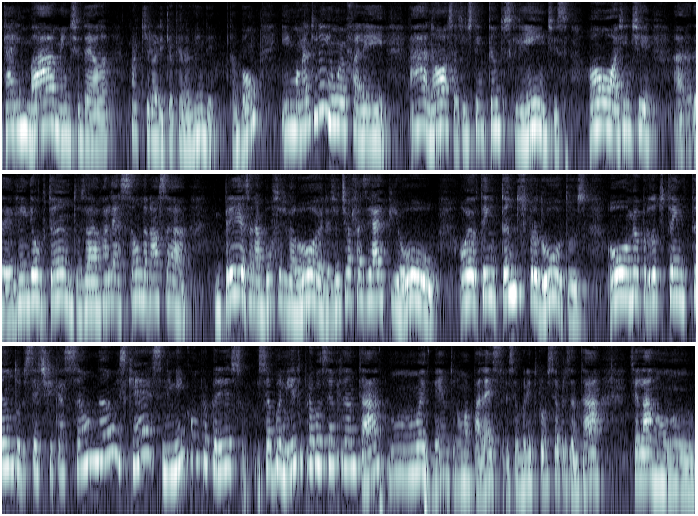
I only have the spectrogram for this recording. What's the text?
carimbar a mente dela com aquilo ali que eu quero vender, tá bom? E em momento nenhum eu falei, ah, nossa, a gente tem tantos clientes, oh, a gente ah, vendeu tantos, a avaliação da nossa empresa na bolsa de valores, a gente vai fazer IPO, ou eu tenho tantos produtos, ou meu produto tem tanto de certificação. Não, esquece, ninguém compra por isso. Isso é bonito para você apresentar num, num, evento, numa palestra, isso é bonito para você apresentar, sei lá, num, num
